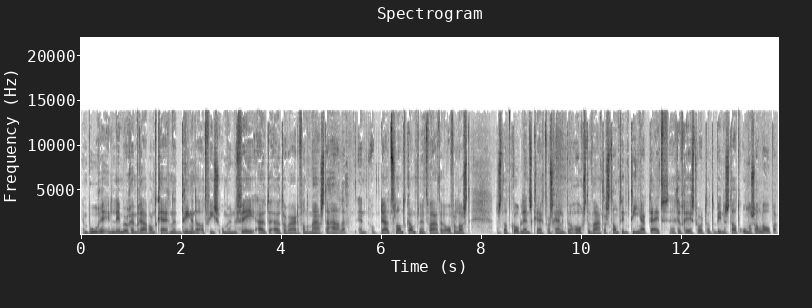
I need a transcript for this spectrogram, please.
En boeren in Limburg en Brabant krijgen het dringende advies... om hun vee uit de uiterwaarden van de Maas te halen. En ook Duitsland kampt met wateroverlast. De stad Koblenz krijgt waarschijnlijk de hoogste waterstand in tien jaar tijd... en gevreesd wordt dat de binnenstad onder zal lopen.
